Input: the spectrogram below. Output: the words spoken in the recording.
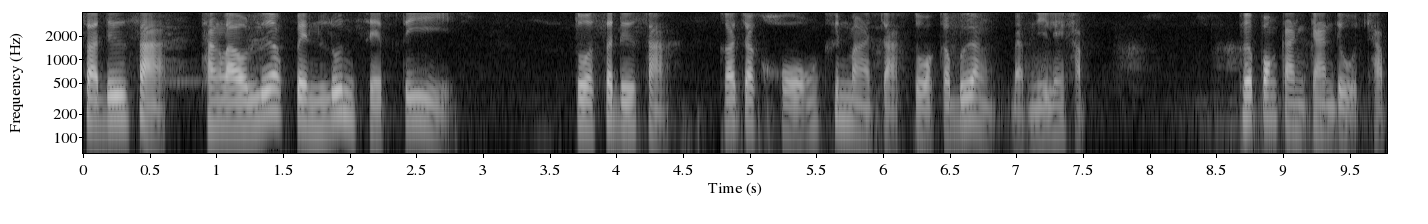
สะดือสะ ทางเราเลือกเป็นรุ่นเซฟตี้ตัวสะดือสะก็จะโค้งขึ้นมาจากตัวกระเบื้องแบบนี้เลยครับ เพื่อป้องกันการดูดครับ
